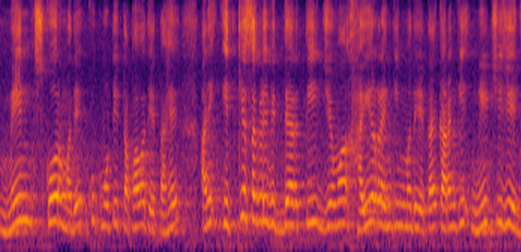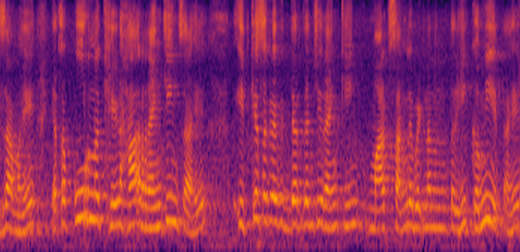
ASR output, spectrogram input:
मेन स्कोअरमध्ये खूप मोठी तफावत येत आहे. आणि इतके सगळे विद्यार्थी जेव्हा हायर रँकिंगमध्ये येत आहे कारण की नीटची जी एक्झाम आहे याचा पूर्ण खेळ हा रँकिंगचा आहे. इतके सगळ्या विद्यार्थ्यांची रँकिंग मार्क्स चांगले भेटल्यानंतरही कमी येत आहे.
